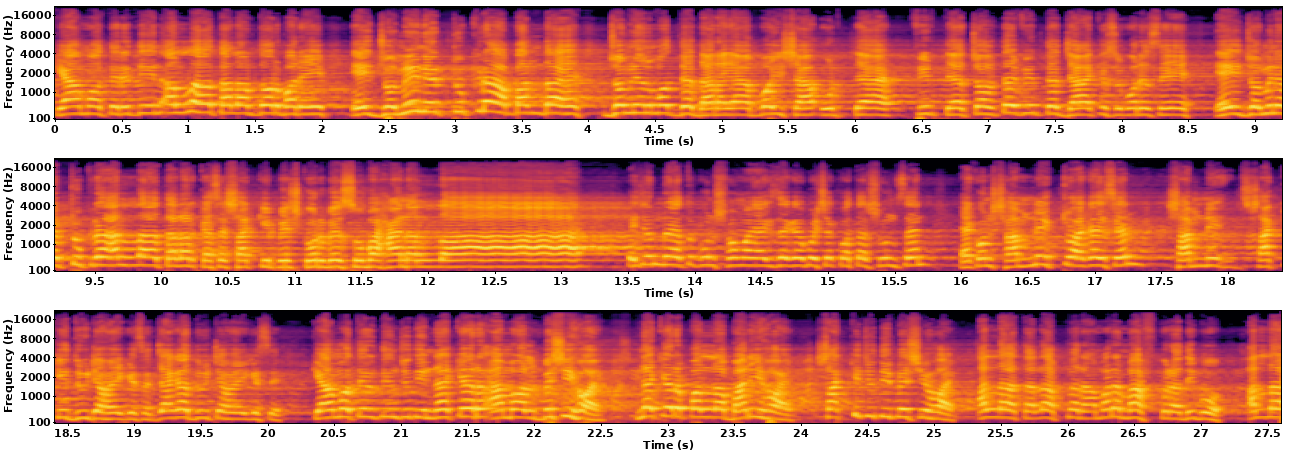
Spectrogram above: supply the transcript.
কেমতের দিন আল্লাহ তালার দরবারে এই জমিনের টুকরা বান্দায় জমিনের মধ্যে দাঁড়ায়া বৈশা উঠতে, ফিরতে, চলতে, ফিরতে যা কিছু করেছে, এই জমিনের টুকরা আল্লাহ তালার কাছে সাক্ষী পেশ করবে, সুবহানাল্লাহ। এই জন্য এতক্ষণ সময় এক জায়গায় বসে কথা শুনছেন, এখন সামনে একটু আগাইছেন, সামনে সাক্ষী দুইটা হয়ে গেছে, জায়গা দুইটা হয়ে গেছে। কেয়ামতের দিন যদি নেকের আমল বেশি হয়, নেকের পাল্লা বাড়ি হয়, সাক্ষী যদি বেশি হয়, আল্লাহ তালা আপনার আমারে মাফ করে দিব, আল্লাহ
